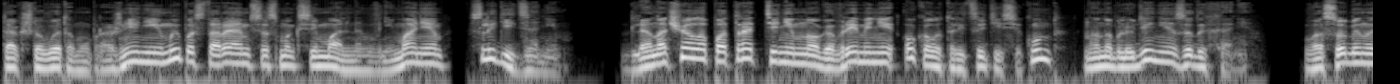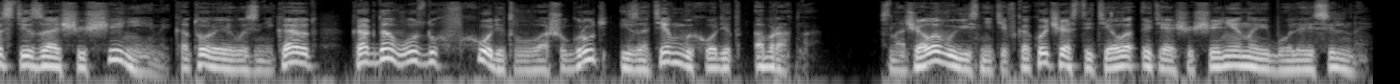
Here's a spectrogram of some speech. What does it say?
Так что в этом упражнении мы постараемся с максимальным вниманием следить за ним. Для начала потратьте немного времени, около 30 секунд, на наблюдение за дыханием. В особенности за ощущениями, которые возникают, когда воздух входит в вашу грудь и затем выходит обратно. Сначала выясните, в какой части тела эти ощущения наиболее сильны.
